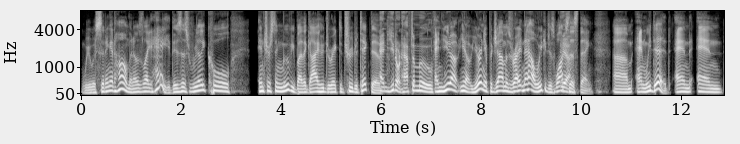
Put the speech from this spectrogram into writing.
we were sitting at home and I was like, hey, there's this really cool, interesting movie by the guy who directed True Detective. And you don't have to move. And you don't, you know, you're in your pajamas right now. We could just watch Yeah. this thing. Um, and we did. And and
